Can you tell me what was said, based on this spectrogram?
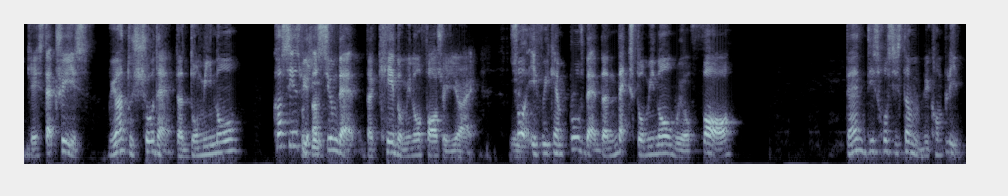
Okay, step three is we want to show that the domino, because since we Okay. assume that the K domino falls already, right? So if we can prove that the next domino will fall, then this whole system will be complete.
